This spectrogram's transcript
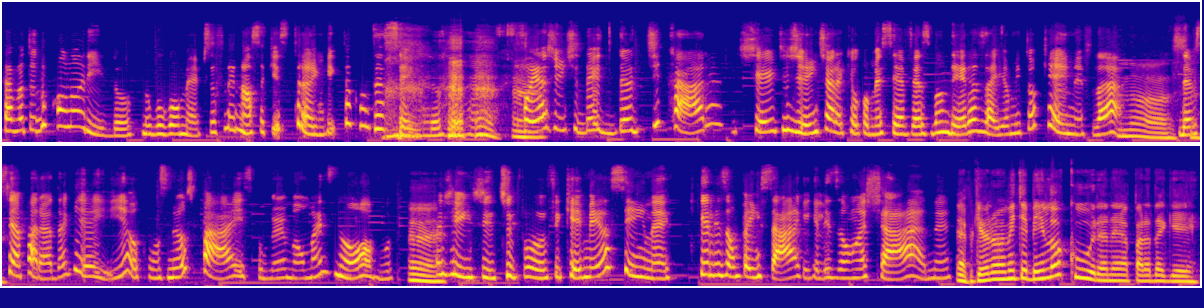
Tava tudo colorido no Google Maps. Eu falei, nossa, que estranho, o que, que tá acontecendo? Foi a gente de, de, de cara, cheio de gente. A hora que eu comecei a ver as bandeiras, aí eu me toquei, né? Falei, ah, Nossa. deve ser a parada gay. E eu com os meus pais, com o meu irmão mais novo. É. A gente, tipo, fiquei meio assim, né? O que, eles vão pensar? O que eles vão achar, né? É, porque normalmente é bem loucura, né? A parada gay.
